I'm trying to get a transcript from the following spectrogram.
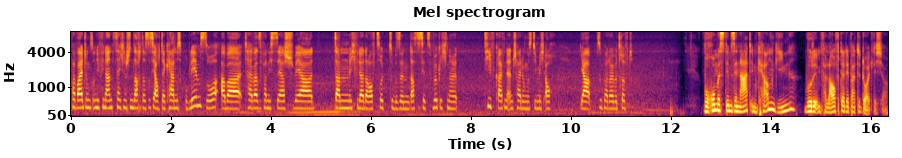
verwaltungs- und die finanztechnischen Sachen, das ist ja auch der Kern des Problems so, aber teilweise fand ich es sehr schwer, dann mich wieder darauf zurückzubesinnen, dass es jetzt wirklich eine tiefgreifende Entscheidung ist, die mich auch ja, super doll betrifft. Worum es dem Senat im Kern ging, wurde im Verlauf der Debatte deutlicher.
